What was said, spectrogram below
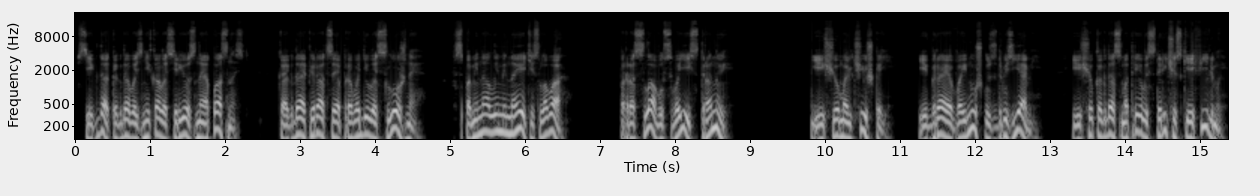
всегда, когда возникала серьезная опасность, когда операция проводилась сложная, вспоминал именно эти слова про славу своей страны. Еще мальчишкой, играя в войнушку с друзьями, еще когда смотрел исторические фильмы,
